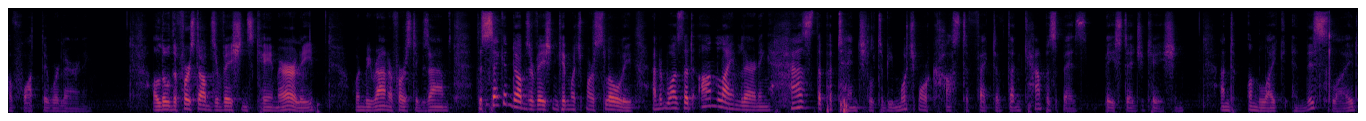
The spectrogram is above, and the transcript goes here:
of what they were learning. Although the first observations came early, when we ran our first exams, the second observation came much more slowly, and it was that online learning has the potential to be much more cost effective than campus-based based education and unlike in this slide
